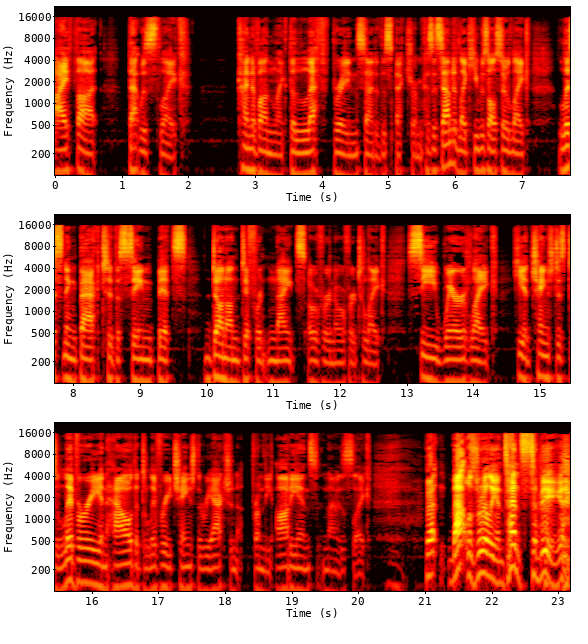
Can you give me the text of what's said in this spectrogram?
I thought that was like kind of on like the left brain side of the spectrum because it sounded like he was also like listening back to the same bits done on different nights over and over to like see where like he had changed his delivery and how the delivery changed the reaction from the audience and I was like that that was really intense to me.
